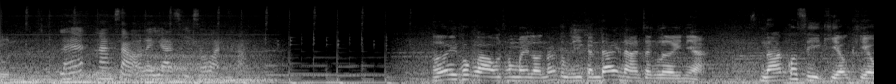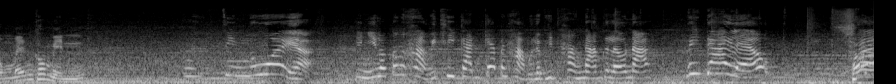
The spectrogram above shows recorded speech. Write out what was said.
ลุนและนางสาวอรยาศรีสวัสดิ์ค่ะ เฮ้ย พวกเราทำไมเรานั่งตรงนี้กันได้นานจังเลยเนี่ย น้ำก็สีเขียวเขียวเหม้นก็เหม็น จริงด้วยอะ อย่างนี้เราต้องหาวิธีการแก้ปัญหามลพิษทางน้ำกันแล้วนะ ไม่ได้แล้ว ใช่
